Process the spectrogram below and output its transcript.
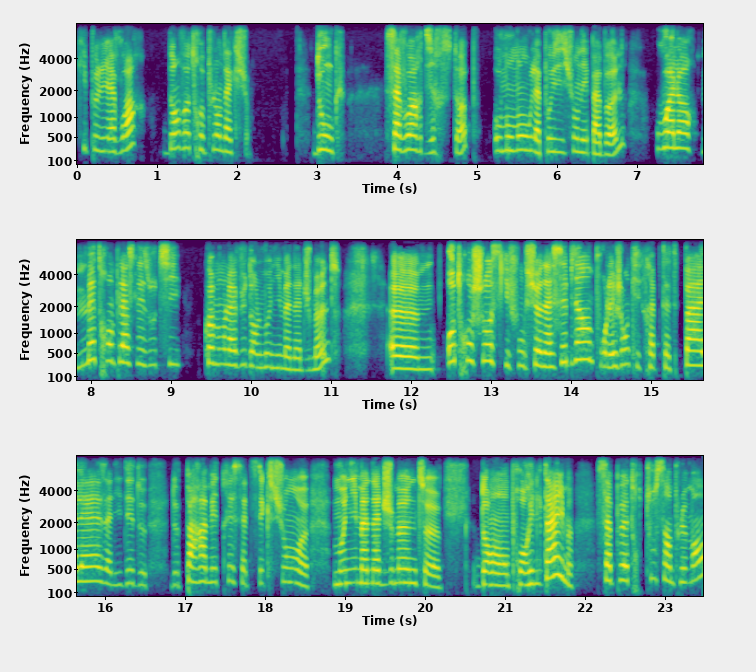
qu'il peut y avoir dans votre plan d'action. Donc, savoir dire stop au moment où la position n'est pas bonne, ou alors mettre en place les outils comme on l'a vu dans le money management. Euh, autre chose qui fonctionne assez bien pour les gens qui seraient peut-être pas à l'aise à l'idée de, paramétrer cette section euh, money management euh, dans Pro Real Time, ça peut être tout simplement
